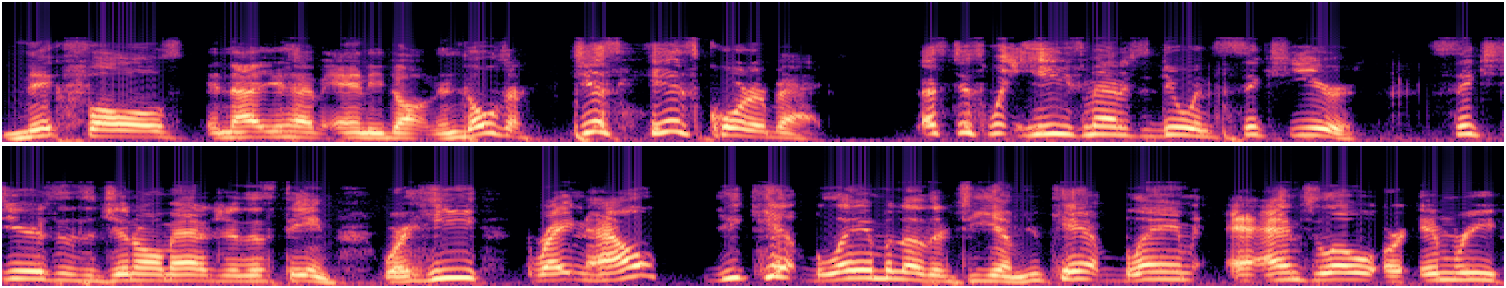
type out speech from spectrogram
Nick Foles, and now you have Andy Dalton. And those are just his quarterbacks. That's just what he's managed to do in six years. Six years as a general manager of this team, where he, right now, you can't blame another GM. You can't blame Angelo or Emery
